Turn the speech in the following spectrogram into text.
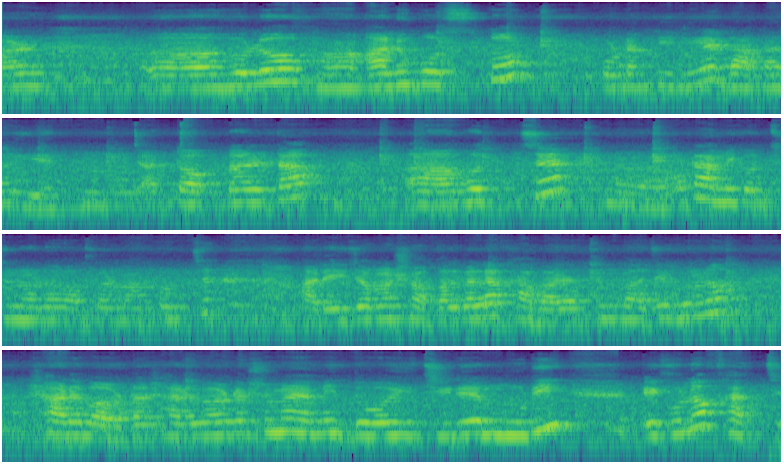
আর হলো আলু পোস্ত, ওটা দিয়ে, ডাটা দিয়ে। আর টক ডালটা হচ্ছে ওটা আমি করছি না, ওটা বাপার মা করছে। আর এই যে আমার সকালবেলা খাবার এখন বাজে হলো সাড়ে বারোটা। সাড়ে বারোটার সময় আমি দই চিড়ে মুড়ি, এগুলো খাচ্ছি।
